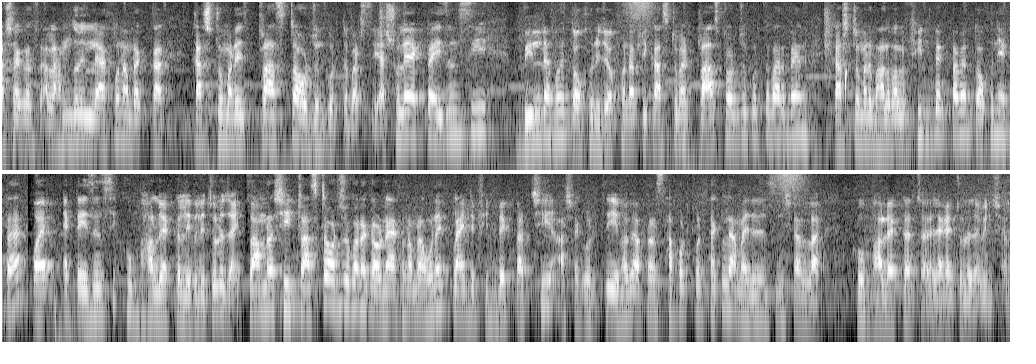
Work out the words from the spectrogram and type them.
আশা করছি আলহামদুলিল্লাহ এখন আমরা কাস্টমারের ট্রাস্টটা অর্জন করতে পারছি। আসলে একটা এজেন্সি বিল্ড আপ হয় তখনই, যখন আপনি কাস্টমার ট্রাস্ট অর্জন করতে পারবেন কাস্টমার ভালো ভালো ফিডব্যাক পাবেন, তখনই একটা একটা এজেন্সি খুব ভালো একটা লেভেলে চলে যায়। তো আমরা সেই ট্রাস্টটা অর্জন করার কারণে এখন আমরা অনেক ক্লায়েন্টের ফিডব্যাক পাচ্ছি। আশা করছি এভাবে আপনারা সাপোর্ট করে থাকলে আমাদের ইনশাল্লাহ খুব ভালো একটা জায়গায় চলে যাবে ইনশাল্লাহ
